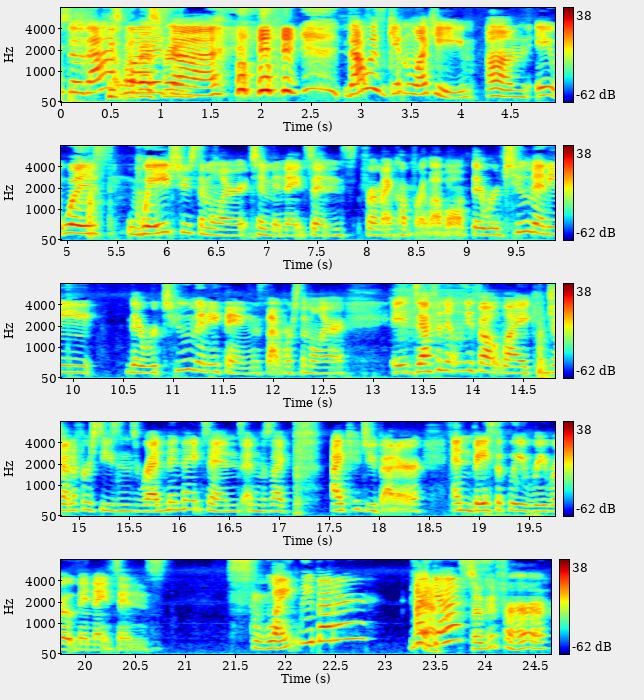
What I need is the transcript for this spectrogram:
So that was uh, that was getting lucky. Um, it was way too similar to Midnight Sins for my comfort level. There were too many. There were too many things that were similar. It definitely felt like Jennifer Seasons read Midnight Sins and was like, "I could do better," and basically rewrote Midnight Sins slightly better. I guess. So good for her.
